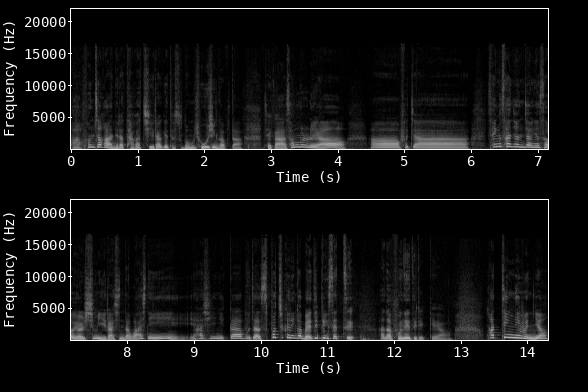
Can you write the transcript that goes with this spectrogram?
아, 혼자가 아니라 다 같이 일하게 돼서 너무 좋으신가 보다. 제가 선물로요, 아, 보자. 생산 현장에서 열심히 일하신다고 하시니, 하시니까, 보자. 스포츠 크림과 매디핑 세트 하나 보내드릴게요. 화팅님은요,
